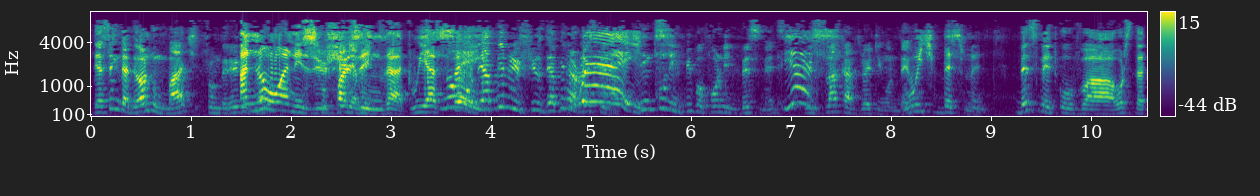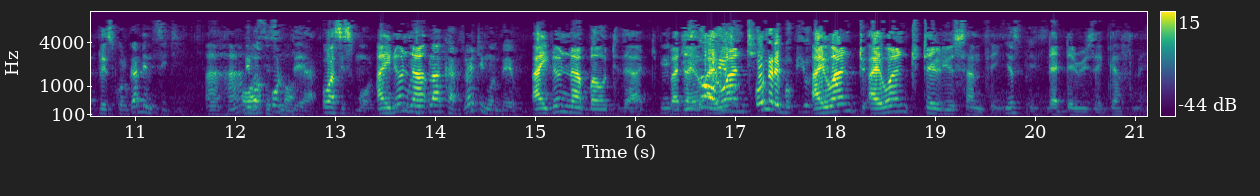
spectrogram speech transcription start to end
they're saying that they want to march from the railway And no one is refusing Parliament. that. We are saying. no, saying they have been refused. They have been arrested, Right. including people found in basements Yes. with placards writing on them. which basement? basement of uh, what's that place called Garden City? Uh-huh. They were Oasis caught Mall. there. Oasis Mall. I don't with know- placards writing on them. I don't know about that, but I, I want honorable. You, I want I want to tell you something. Yes, please. That there is a government,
